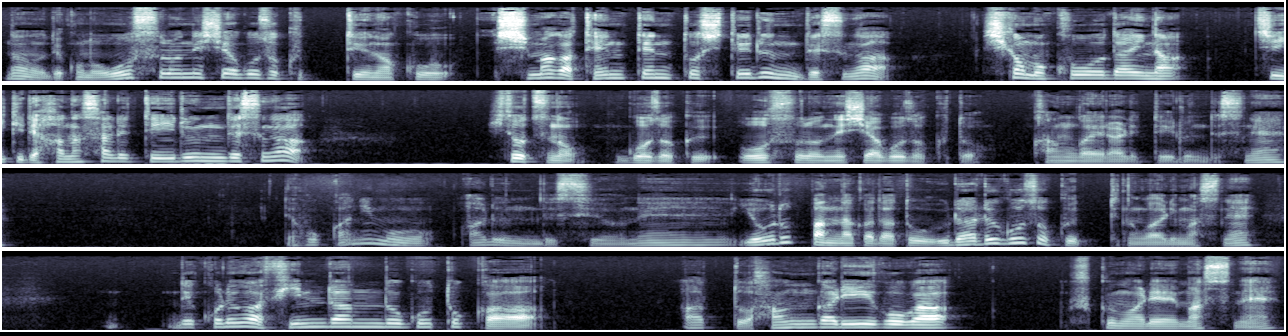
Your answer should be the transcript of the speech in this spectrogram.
なのでこのオーストロネシア語族っていうのはこう島が点々としてるんですがしかも広大な地域で話されているんですが一つの語族オーストロネシア語族と考えられているんですね。で他にもあるんですよね。ヨーロッパの中だとウラル語族っていうのがありますね。でこれはフィンランド語とかあとハンガリー語が含まれますね。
